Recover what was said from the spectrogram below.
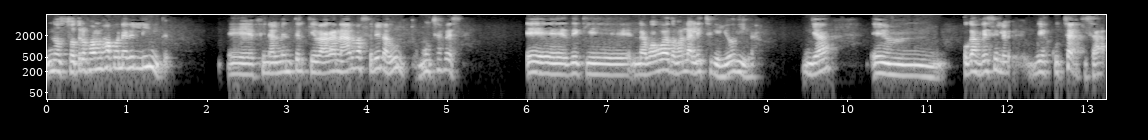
nosotros vamos a poner el límite. Finalmente el que va a ganar va a ser el adulto, muchas veces. de que la guagua va a tomar la leche que yo diga, ¿ya? Em, pocas veces voy a escuchar, quizás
